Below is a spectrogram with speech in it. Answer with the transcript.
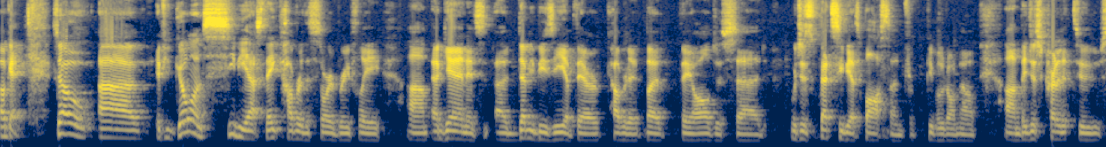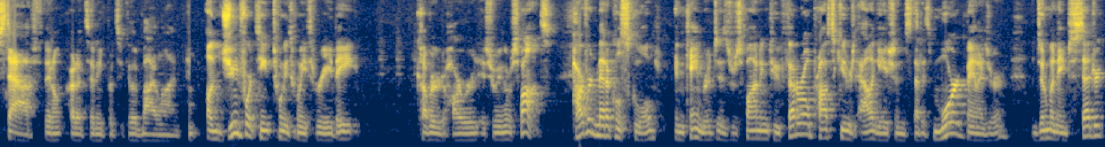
Okay, so uh, if you go on CBS, they cover the story briefly. Um, again, it's uh, WBZ up there covered it, but they all just said, which is that's CBS Boston for people who don't know. Um, they just credit it to staff. They don't credit to any particular byline. On June 14th, 2023, they covered Harvard issuing a response. Harvard Medical School in Cambridge is responding to federal prosecutors' allegations that its morgue manager, a gentleman named Cedric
